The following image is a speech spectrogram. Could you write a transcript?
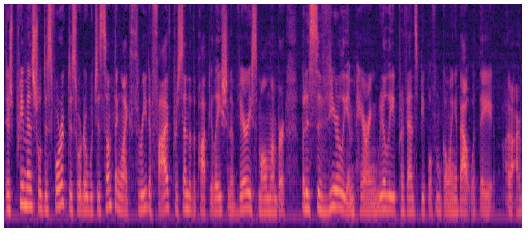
There's premenstrual dysphoric disorder, which is something like 3 to 5% of the population, a very small number, but is severely impairing, really prevents people from going about what they are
